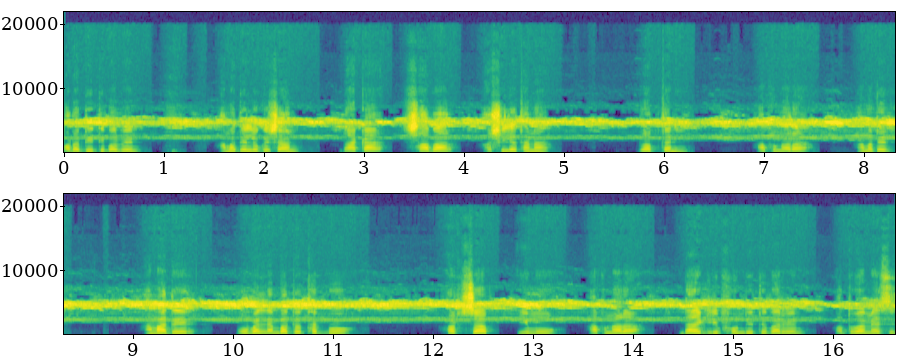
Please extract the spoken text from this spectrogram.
অর্ডার দিতে পারবেন। আমাদের লোকেশান ঢাকা, সাভার আশিলা থানা রপ্তানি। আপনারা আমাদের আমাদের মোবাইল নাম্বার তো থাকব, হোয়াটসঅ্যাপ, ইমো, আপনারা ডাইরেক্টলি ফোন দিতে পারবেন অথবা মেসেজ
